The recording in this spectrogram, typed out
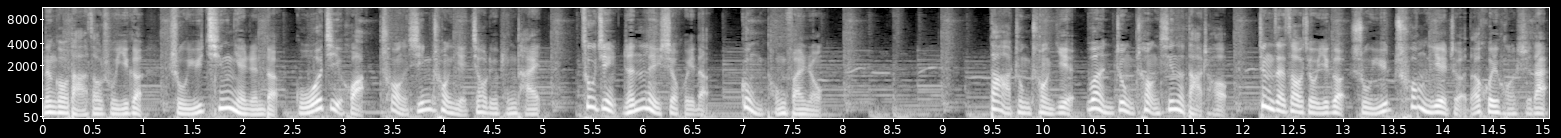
能够打造出一个属于青年人的国际化创新创业交流平台，促进人类社会的共同繁荣。大众创业、万众创新的大潮正在造就一个属于创业者的辉煌时代。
